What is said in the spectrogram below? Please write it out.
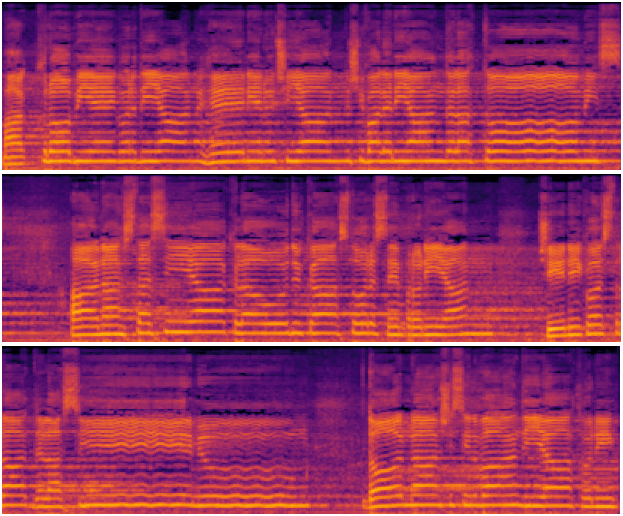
Macrobie, Gordian, Henie, Lucian și Valerian de la Tomis, Anastasia Claud Castor Sempronian și Nicostrat de la Sirmium, Donna și Silvan Diaconi,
